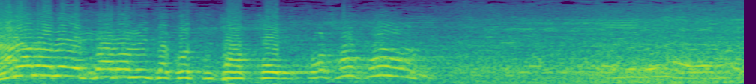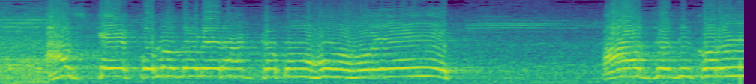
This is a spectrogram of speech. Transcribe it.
নানাভাবে প্রভাবিত করতে চাচ্ছেন প্রশাসন। আজকে কোন দলের আজ্ঞাবহ হয়ে কাজ যদি করে,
